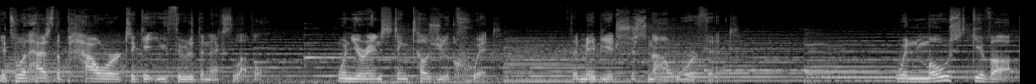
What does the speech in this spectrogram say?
It's what has the power to get you through to the next level. When your instinct tells you to quit, that maybe it's just not worth it. When most give up,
